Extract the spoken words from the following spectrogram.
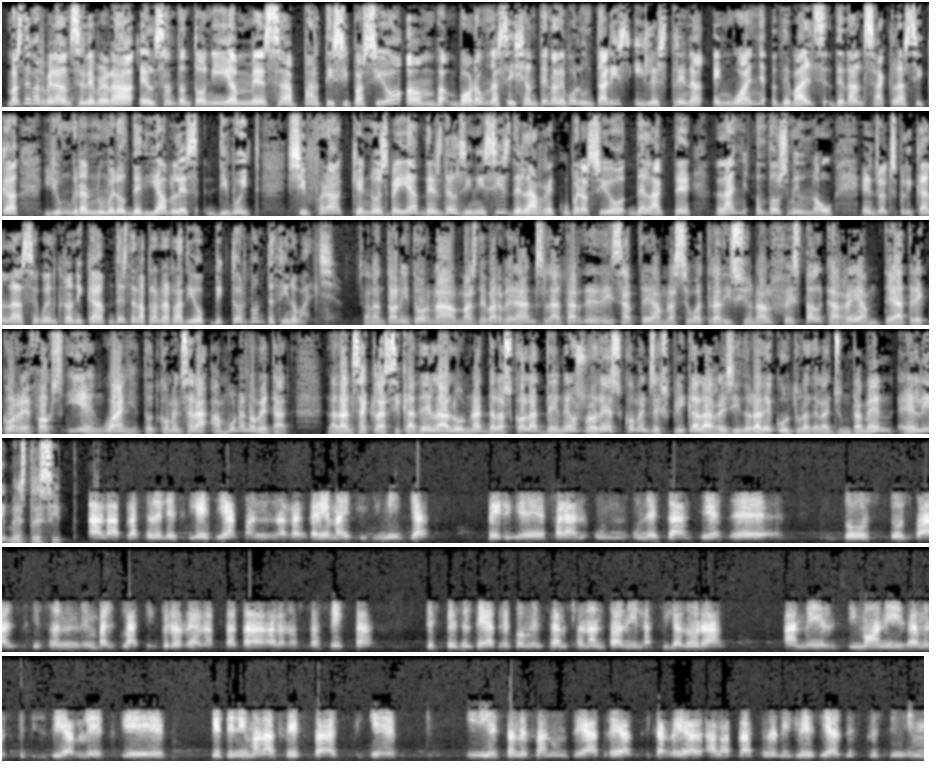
Mas de Barberans celebrarà el Sant Antoni amb més participació, amb vora una seixantena de voluntaris i l'estrena enguany de balls de dansa clàssica i un gran número de diables, 18, xifra que no es veia des dels inicis de la recuperació de l'acte l'any 2009. Ens ho explica en la següent crònica des de la Plana Ràdio Víctor Montecino Valls. Sant Antoni torna al Mas de Barberans la tarda de dissabte amb la seva tradicional festa al carrer amb teatre, correfocs i enguany. Tot començarà amb una novetat, la dansa clàssica de l'alumnat de l'escola de Neus Rodés, com ens explica la regidora de Cultura de l'Ajuntament, Eli Mestre Cid. A la plaça de l'Església, quan arrencarem a les sis i mitja, per, eh, faran un, unes danses, eh, dos, dos balls, que són en ball clàssic però readaptat a, a la nostra festa, Després el teatre comença amb Sant Antoni i la filadora, amb els dimonis, amb els petits diablets que, que tenim a la festa, xiquets, i ells també fan un teatre de carrer a, a la plaça de l'església. Després tenim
